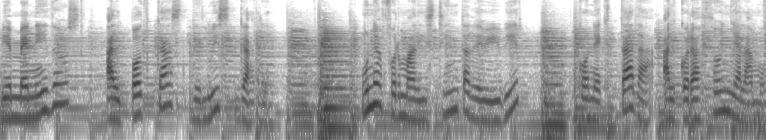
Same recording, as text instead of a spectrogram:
Bienvenidos al podcast de Luis Garre. Una forma distinta de vivir conectada al corazón y al amor.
